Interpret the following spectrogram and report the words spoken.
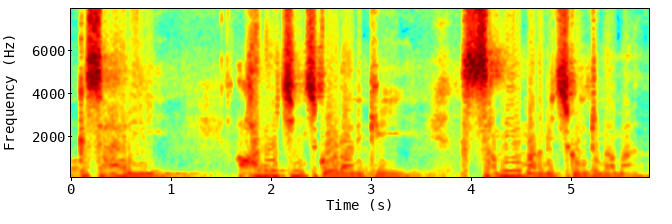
ఒక్కసారి ఆలోచించుకోవడానికి సమయం మనం ఇచ్చుకుంటున్నామా?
